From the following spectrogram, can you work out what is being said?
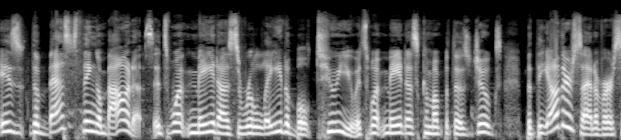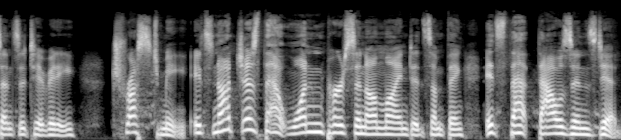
is the best thing about us. It's what made us relatable to you. It's what made us come up with those jokes. But the other side of our sensitivity, trust me, it's not just that one person online did something. It's that thousands did.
